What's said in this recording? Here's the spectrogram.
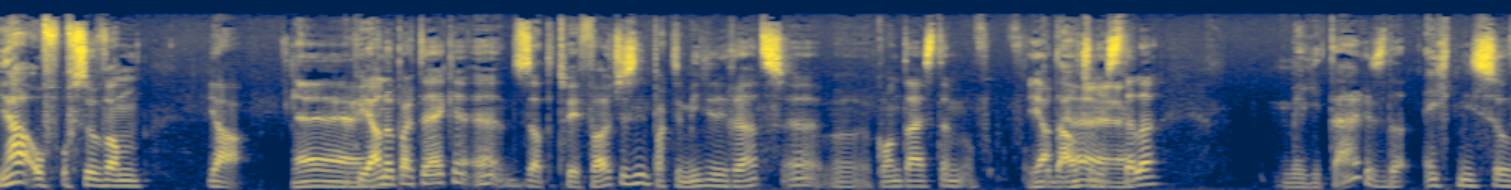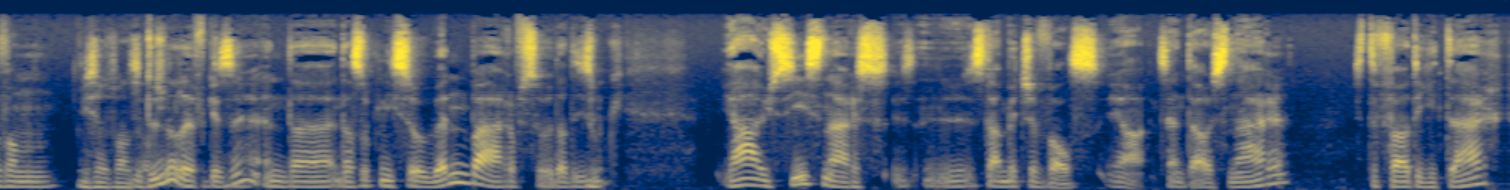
Ja, of, of zo van, ja, ja. pianopartijken, hè, er zaten twee foutjes in, pak de midi eruit, hè, eh, quantized hem, of, of Ja, pedaaltje. Met gitaar is dat echt niet zo van... Niet zo van We doen dat even, hè. En dat, dat is ook niet zo wendbaar of zo. Dat is ook... Ja, uw C-snaar is, is, staat een beetje vals. Ja, het zijn het oude snaren. Is het de foute gitaar?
